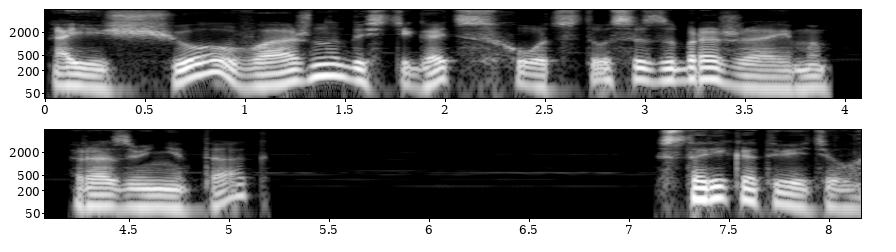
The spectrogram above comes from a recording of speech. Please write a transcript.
а еще важно достигать сходства с изображаемым. Разве не так? Старик ответил,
